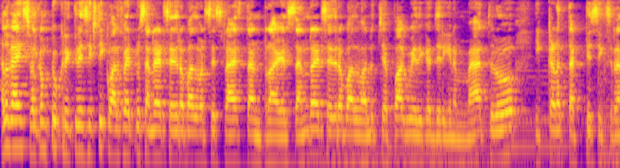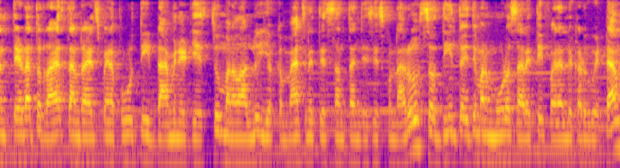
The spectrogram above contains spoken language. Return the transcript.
Hello guys welcome to Cric three sixty qualifier two Sunrisers Hyderabad versus Rajasthan Royals Sunrisers Hyderabad వాళ్ళు చెపాక్ వేదిక జరిగిన మ్యాచ్లో ఇక్కడ థర్టీ సిక్స్ రన్ తేడాతో రాజస్థాన్ రాయల్స్ పైన పూర్తి డామినేట్ చేస్తూ మన వాళ్ళు ఈ యొక్క మ్యాచ్ని అయితే సంతం చేసేసుకున్నారు. సో దీంతో అయితే మనం మూడోసారి అయితే ఫైనల్లోకి అడుగు పెట్టాం.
